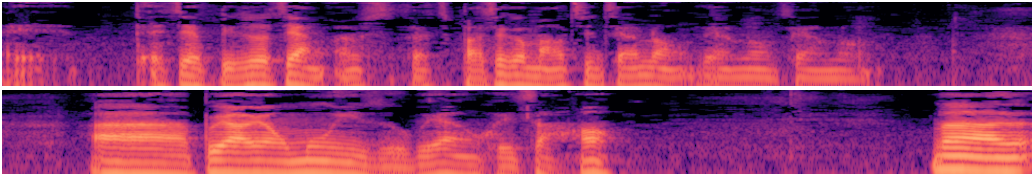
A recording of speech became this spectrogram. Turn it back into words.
诶，就比如说这样，呃，把这个毛巾这样弄，这样弄，这样弄。啊，不要用沐浴乳，不要用肥皂哈。哦那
